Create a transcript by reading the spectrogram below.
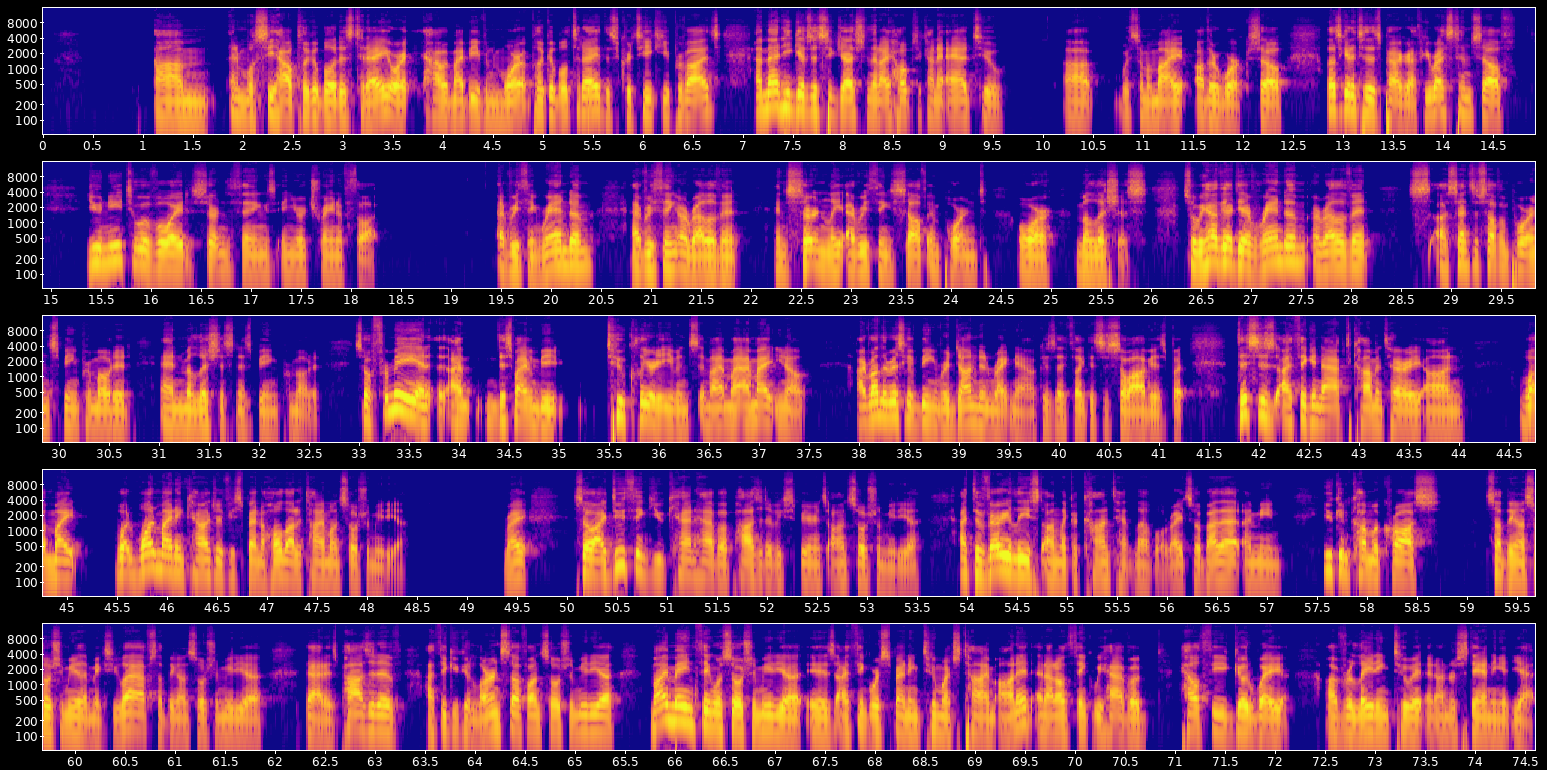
um, and we'll see how applicable it is today or how it might be even more applicable today this critique he provides. And then he gives a suggestion that i hope to kind of add to uh, with some of my other work. So let's get into this paragraph. He writes to himself you need to avoid certain things in your train of thought. Everything random everything irrelevant and certainly everything self-important or malicious. So we have the idea of random irrelevant a sense of self-importance being promoted and maliciousness being promoted. So for me, and uh, I'm, this might even be too clear to even, I I might, you know, I run the risk of being redundant right now because I feel like this is so obvious, but this is, I think, an apt commentary on what might, what one might encounter if you spend a whole lot of time on social media, right? So I do think you can have a positive experience on social media, at the very least on like a content level, right? So by that I mean you can come across something on social media that makes you laugh, something on social media that is positive. I think you could learn stuff on social media. My main thing with social media is I think we're spending too much time on it, and I don't think we have a healthy, good way of relating to it and understanding it yet.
